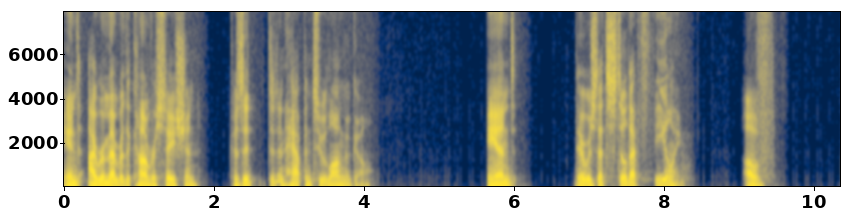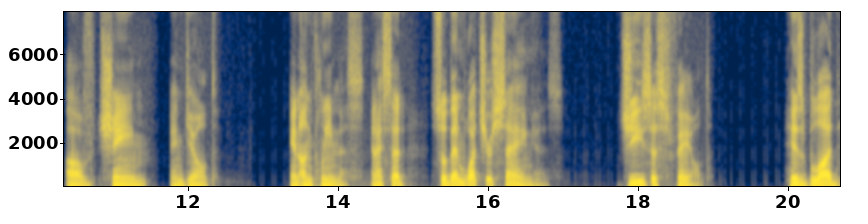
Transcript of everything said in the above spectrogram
And I remember the conversation because it didn't happen too long ago. And there was that still that feeling of of shame and guilt and uncleanness. And I said, So then what you're saying is Jesus failed. His blood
